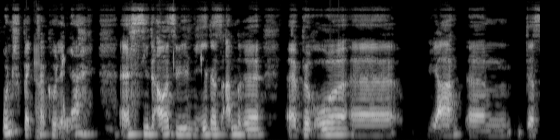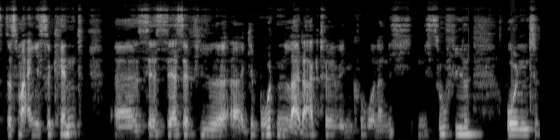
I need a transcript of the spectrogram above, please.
unspektakulär. Ja. Es sieht aus wie, wie jedes andere äh, Büro äh, ja, ähm, das, das man eigentlich so kennt. Äh, sehr, sehr, sehr viel äh, geboten, leider aktuell wegen Corona nicht, nicht so viel. Und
